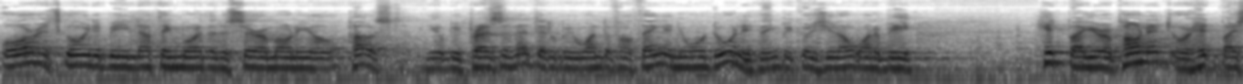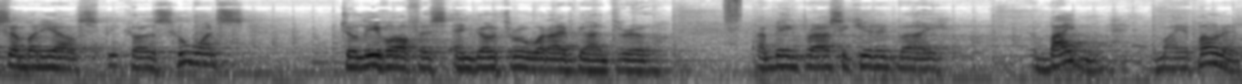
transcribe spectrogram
Or it's going to be nothing more than a ceremonial post. You'll be president, it'll be a wonderful thing, and you won't do anything because you don't want to be hit by your opponent or hit by somebody else because who wants to leave office and go through what I've gone through? I'm being prosecuted by Biden, my opponent,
